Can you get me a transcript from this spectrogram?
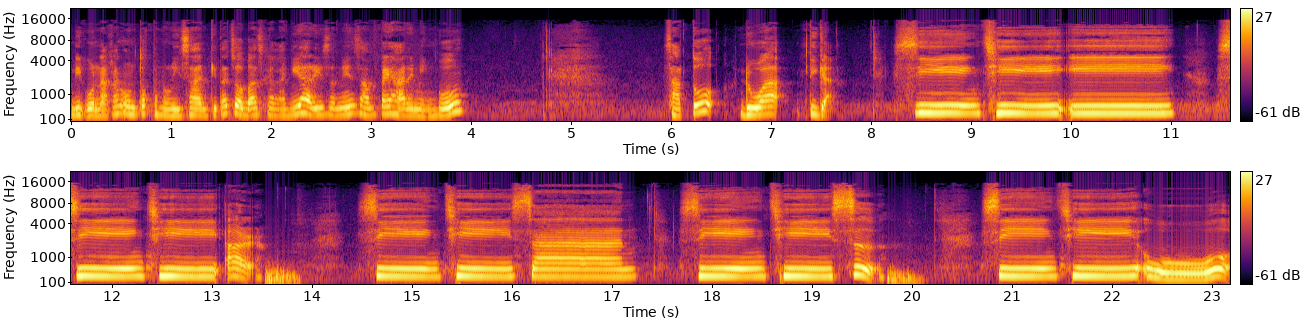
digunakan untuk penulisan. Kita coba sekali lagi hari Senin sampai hari Minggu. Satu, dua, tiga. Xing qi yi, xing qi er, xing qi san, xing qi si, xing qi wu,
